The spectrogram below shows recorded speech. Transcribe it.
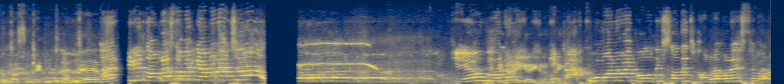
তোমার সঙ্গে কি কথা তাহলে এবার এইদিকে তোমরা সবাই কেমন আছো? কেউ কি এখানে এই কাকু মনে হয় বৌদির সাথে ঝগড়া করে পারে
